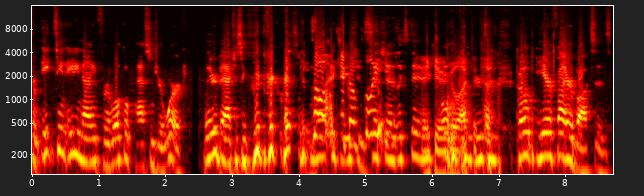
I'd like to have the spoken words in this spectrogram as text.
From 1889 for local passenger work. Later batches include progressive Galactica, modifications such please. as extended Thank you, control bunkers Galactica. and Belpaire fireboxes.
